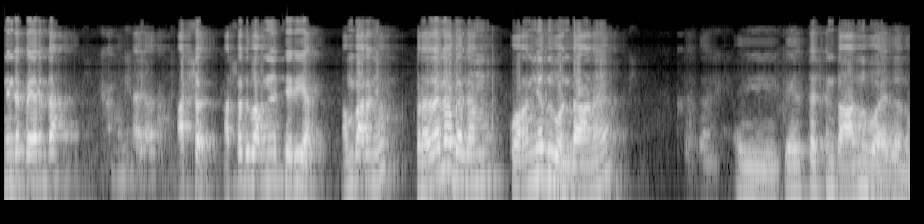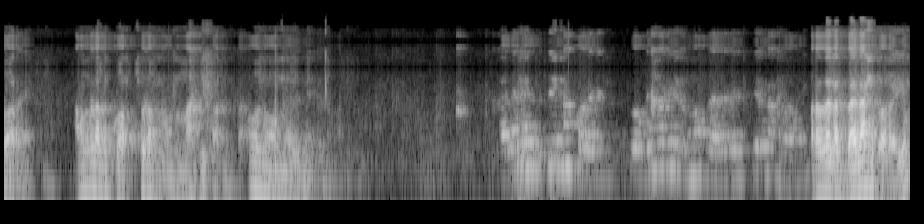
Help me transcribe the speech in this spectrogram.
നിന്റെ പേരെന്താ? അർഷദ്. അർഷദ് പറഞ്ഞത് ശരിയാ. അവൻ പറഞ്ഞു പ്രതലബലം കുറഞ്ഞത് കൊണ്ടാണ് ഈ എഴുത്തച്ഛൻ താഴ്ന്നു പോയത് എന്ന് പറയാം. അവളത് കുറച്ചുകൂടെ നന്നാക്കി പറഞ്ഞു ഒന്ന് ഒന്ന് എഴുന്നേറ്റ് കൂടും ബലം കുറയും.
